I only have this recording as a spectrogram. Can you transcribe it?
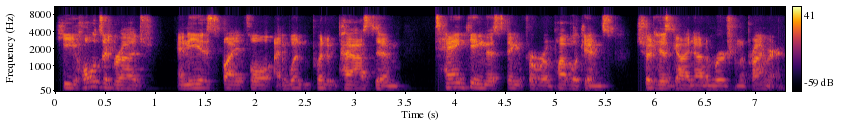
He holds a grudge and he is spiteful. I wouldn't put it past him tanking this thing for Republicans should his guy not emerge from the primary.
